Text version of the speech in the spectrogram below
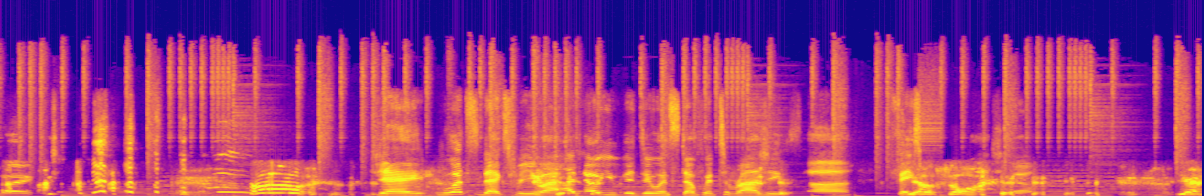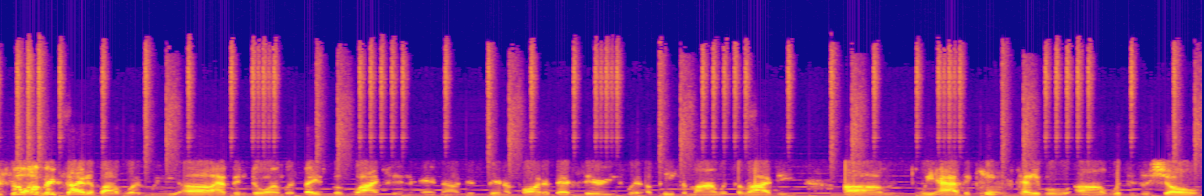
Like, Oh. Jay, what's next for you? I, I know you've been doing stuff with Taraji's uh, Facebook. Yeah, so yeah, so I'm excited about what we uh, have been doing with Facebook Watching and uh, just being a part of that series with A Peace of Mind with Taraji. Um, we have the King's Table, uh, which is a show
